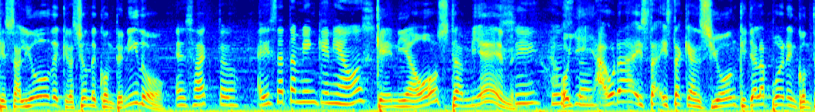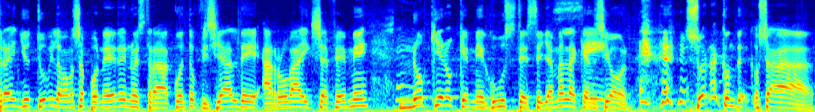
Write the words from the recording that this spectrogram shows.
Que salió de creación de contenido. Exacto. Ahí está también Kenia Oz. Kenia Oz también. Sí, justo. Oye, ahora esta, esta canción que ya la pueden encontrar en YouTube y la vamos a poner en nuestra cuenta oficial de arroba XFM. No quiero que me guste, se llama la Sí. canción. Suena con, o sea,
